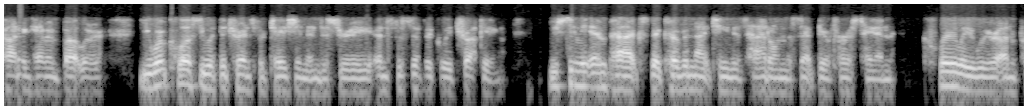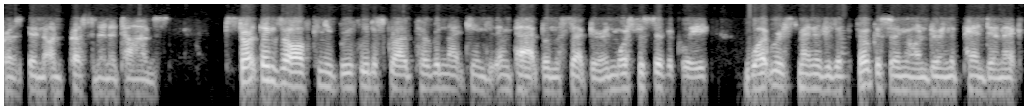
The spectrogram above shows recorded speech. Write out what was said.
Cottingham and Butler, you work closely with the transportation industry and specifically trucking. You've seen the impacts that COVID 19 has had on the sector firsthand. Clearly, we are unpre- in unprecedented times. To start things off, can you briefly describe COVID 19's impact on the sector and more specifically, what risk managers are focusing on during the pandemic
